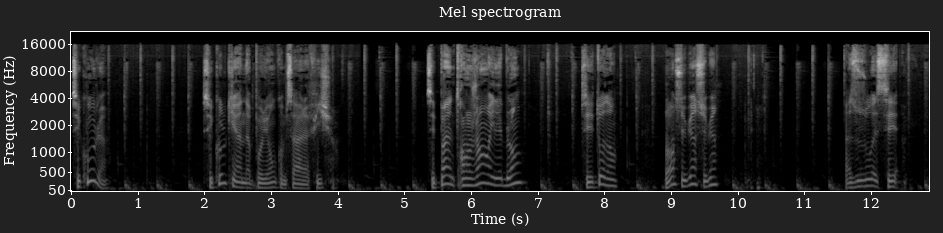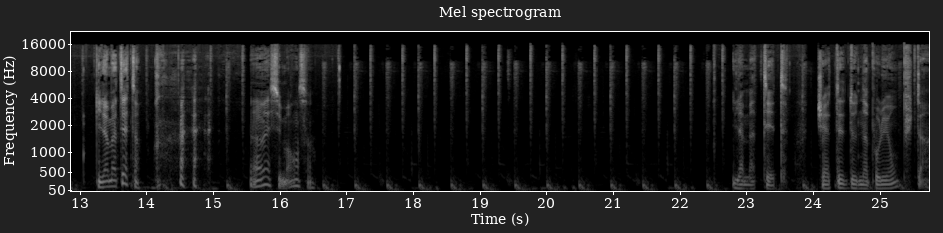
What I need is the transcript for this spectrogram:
C'est cool. C'est cool qu'il y ait un Napoléon comme ça à l'affiche. C'est pas un transgenre, il est blanc? C'est étonnant. Non, c'est bien, c'est bien. Azuzu c'est. Il a ma tête Ah ouais, c'est marrant ça. Il a ma tête. J'ai la tête de Napoléon, putain.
